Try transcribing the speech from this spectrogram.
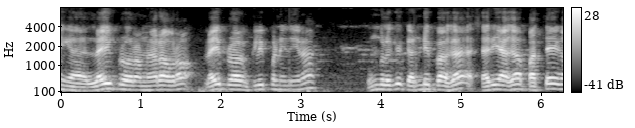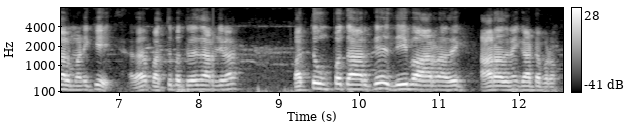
நீங்கள் லைவ் ப்ரோக்ராம் நேராக வரும். லைவ் ப்ரோக்ராம் கிளிக் பண்ணியிருந்தீங்கன்னா உங்களுக்கு கண்டிப்பாக சரியாக பத்தே கால் மணிக்கு அதாவது பத்து பத்துலேருந்து ஆரம்பிச்சிடும். பத்து முப்பத்தாறுக்கு தீப ஆராதனை ஆராதனை காட்டப்படும்.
